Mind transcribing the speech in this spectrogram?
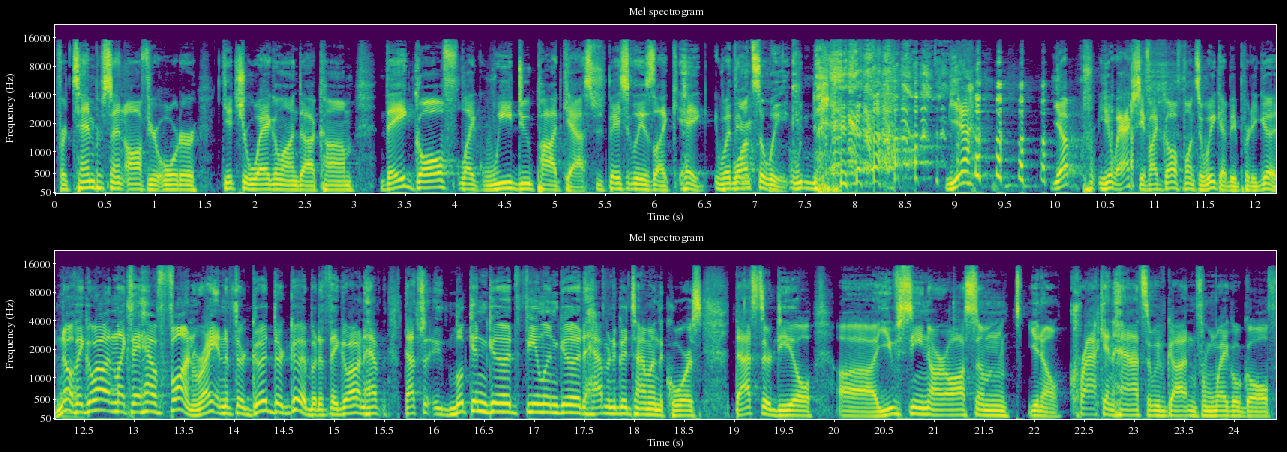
for 10% off your order. Get your waggleon.com. They golf like we do podcasts, which basically is like, hey, whether Once a week. yeah. Yep. You actually, if I golf once a week, I'd be pretty good. No, they go out and like they have fun, right? And if they're good, they're good. But if they go out and have that's looking good, feeling good, having a good time on the course, that's their deal. Uh, you've seen our awesome, you know, Kraken hats that we've gotten from Waggle Golf.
